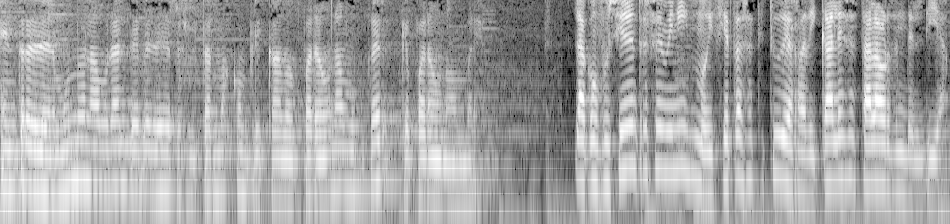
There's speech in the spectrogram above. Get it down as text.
entrar en el mundo laboral debe de resultar más complicado para una mujer que para un hombre. La confusión entre feminismo y ciertas actitudes radicales está a la orden del día.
